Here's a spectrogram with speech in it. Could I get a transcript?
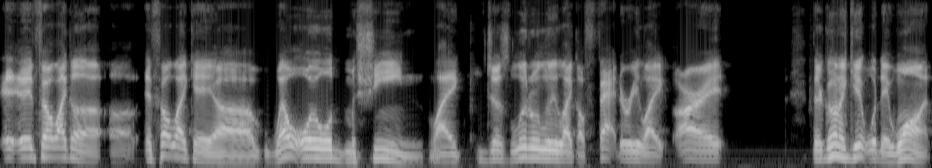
It, it felt like a, a it felt like a uh, well-oiled machine, like just literally like a factory. Like, all right, they're gonna get what they want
